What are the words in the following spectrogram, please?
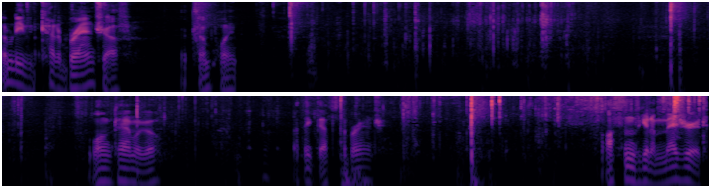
Somebody even cut a branch off at some point. Long time ago. I think that's the branch. Austin's gonna measure it.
